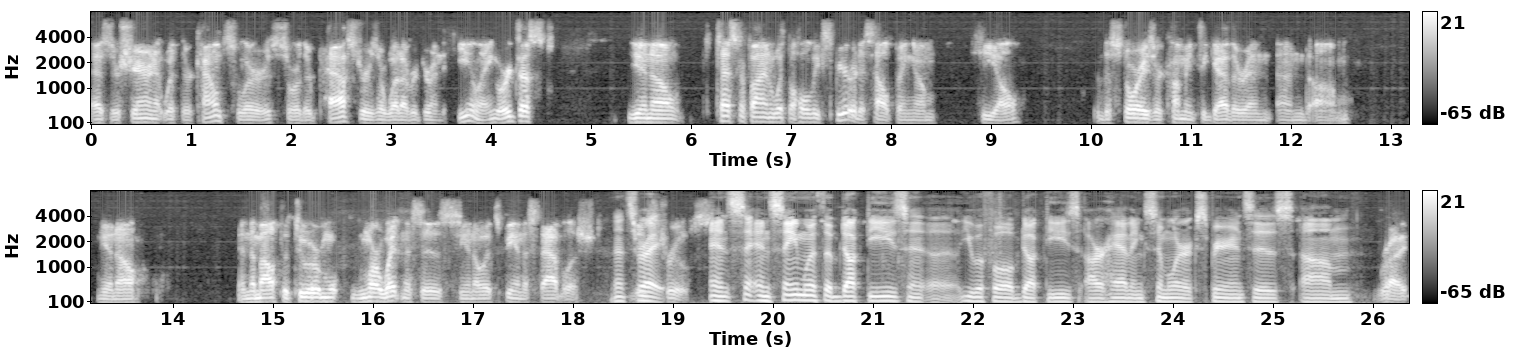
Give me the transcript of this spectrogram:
as they're sharing it with their counselors or their pastors or whatever during the healing, or just, you know, testifying what the Holy Spirit is helping them heal, the stories are coming together and, and, um, you know, in the mouth of two or more witnesses, you know, it's being established. That's right. Truths. And and same with abductees. Uh, UFO abductees are having similar experiences. Um, right.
